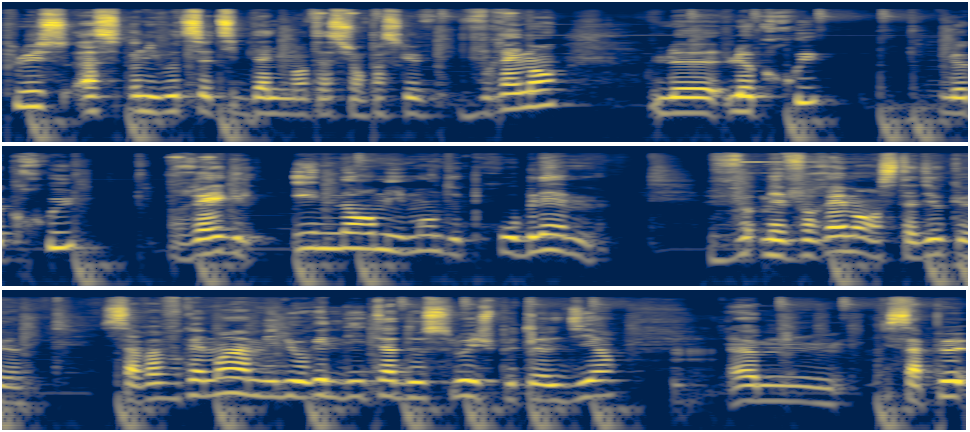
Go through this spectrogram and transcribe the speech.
plus au niveau de ce type d'alimentation. Parce que vraiment, le, le cru, le cru règle énormément de problèmes. mais vraiment, c'est-à-dire que ça va vraiment améliorer l'état d'Oslo et je peux te le dire, euh, ça peut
